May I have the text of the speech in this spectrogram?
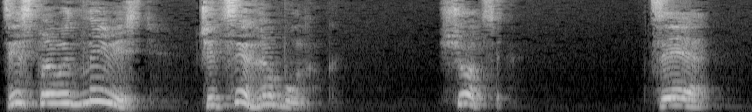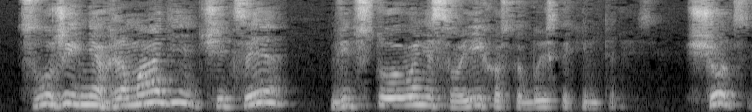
Це справедливість чи це грабунок? Що це? Це служіння громаді чи це відстоювання своїх особистих інтересів? Що це?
